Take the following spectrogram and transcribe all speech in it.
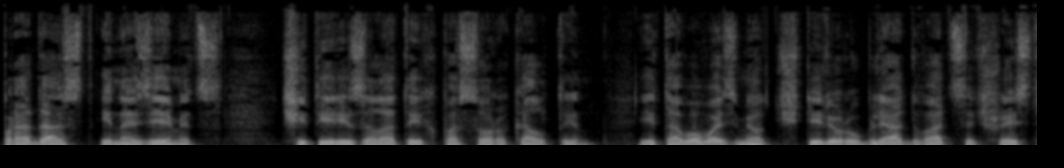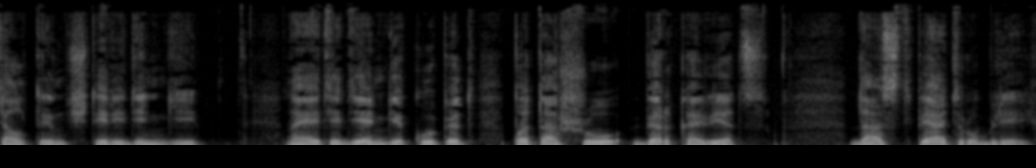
Продаст иноземец четыре золотых по сорок алтын, и того возьмет четыре рубля двадцать шесть алтын четыре деньги. На эти деньги купит поташу берковец, даст пять рублей.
